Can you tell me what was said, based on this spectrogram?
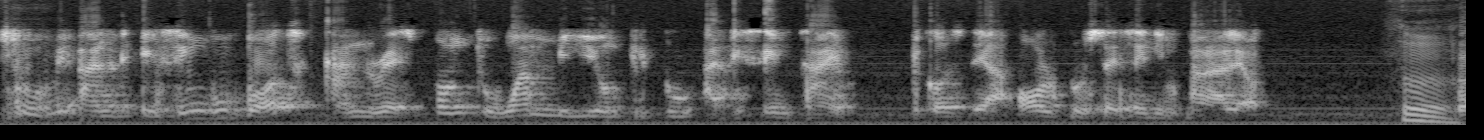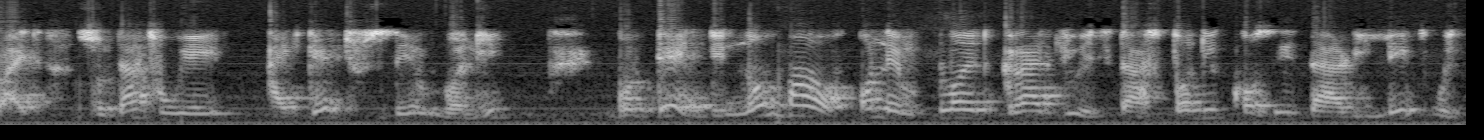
So and a single bot can respond to one million people at the same time because they are all processing in parallel, Hmm. right? So that way I get to save money. But then the number of unemployed graduates that study courses that relate with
